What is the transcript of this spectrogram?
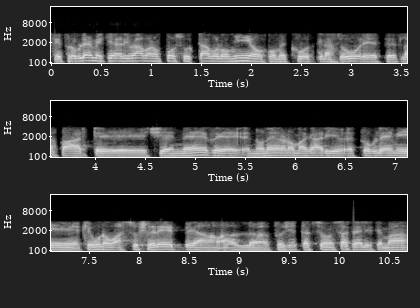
I problemi che arrivavano un po' sul tavolo mio come coordinatore per la parte CNR non erano magari eh, problemi che uno associerebbe alla progettazione satellite, ma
